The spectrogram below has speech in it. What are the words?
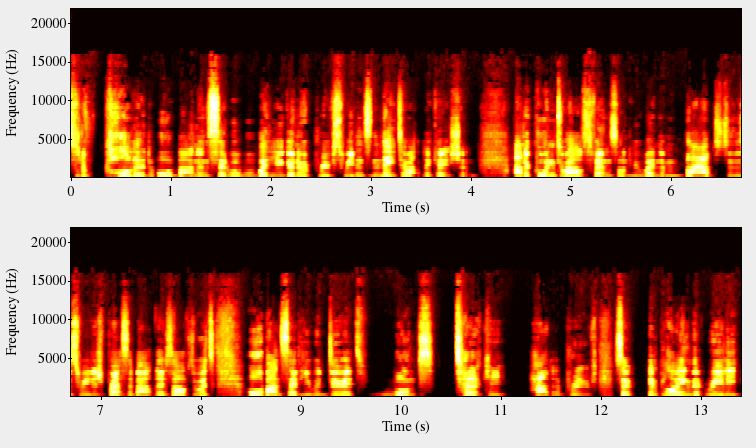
sort of collared Orban and said, well, when are you going to approve Sweden's NATO application? And according to Alf Svensson, who went and blabbed to the Swedish press about this afterwards, Orban said he would do it once Turkey had approved. So implying that really,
